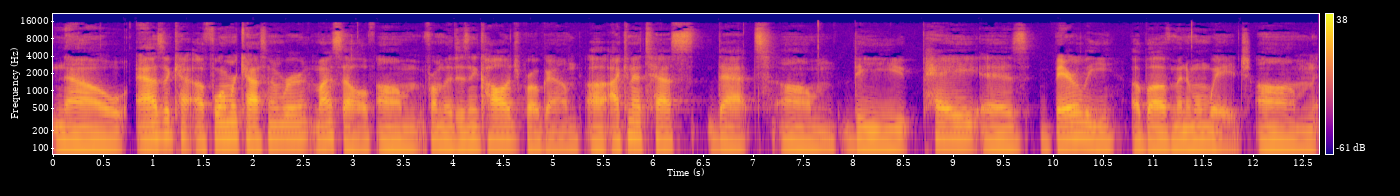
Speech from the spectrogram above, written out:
Now, as a, ca- a former cast member myself um, from the Disney College program, uh, I can attest that um, the pay is barely above minimum wage. Um,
